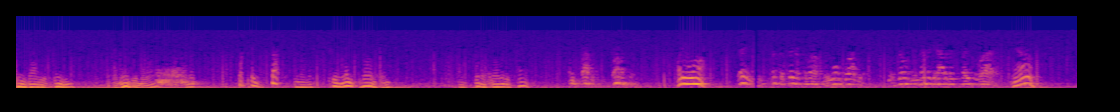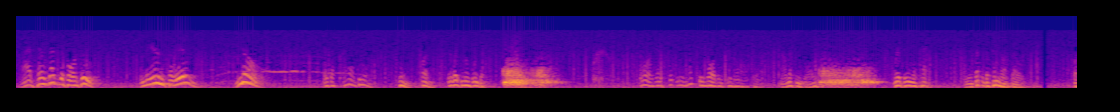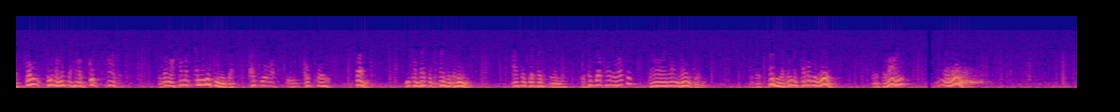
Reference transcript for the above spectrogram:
All the same. But there may be more. But they stuck. you know, it's too late nonsense. That bullet's already passed. Hey, Robinson, Robinson. What do you want? Hey, let the figure come out. We won't bother you. If don't, you'll never get out of this place alive. Yeah? I've heard that before, too. And the answer is no. There's a crowd there. Hmm, fun. Get away from those windows. Boy, there certainly must be more than two men out there. Now listen, boys. We're being attacked, and we've got to defend ourselves. But don't shoot unless you have a good target. We don't know how much ammunition we've got. Right you are, Steve. Okay. Fun. You come back to the center of the room. I'll take your place at the window. You think they'll try to rush us? No, I don't know, Jim. If there's plenty of them, they probably will. But if there aren't, they won't.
